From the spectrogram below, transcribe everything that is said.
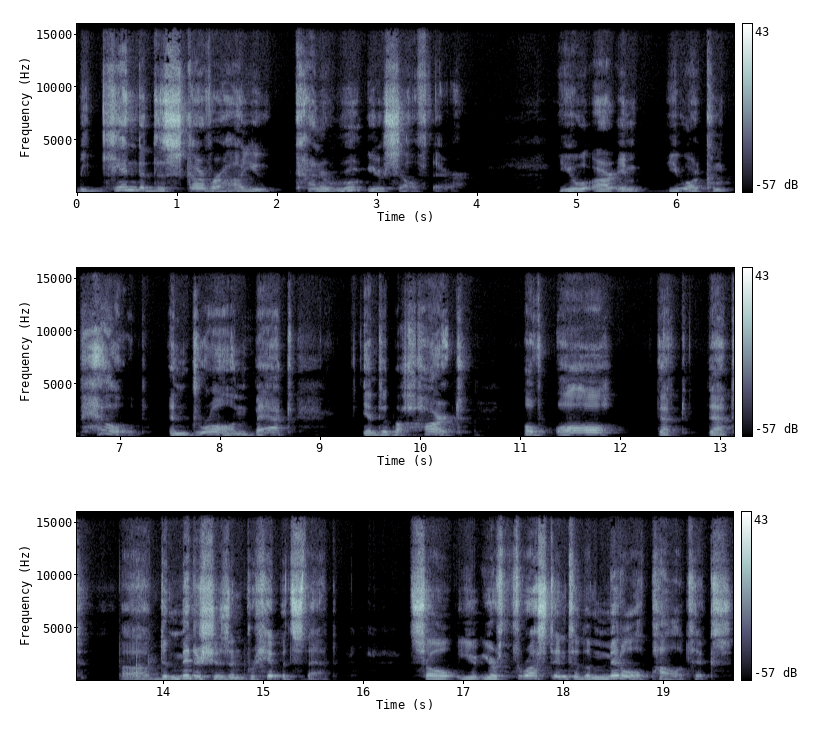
begin to discover how you kind of root yourself there, you are in, you are compelled and drawn back into the heart of all that that uh, diminishes and prohibits that. So you're thrust into the middle of politics,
